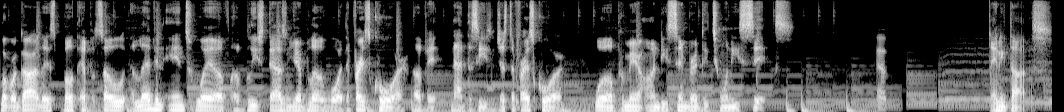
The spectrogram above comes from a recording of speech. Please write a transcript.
But regardless, both episode 11 and 12 of Bleach Thousand Year Blood War, the first cour of it, not the season, just the first cour, will premiere on December the 26th. Yep. Any thoughts?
